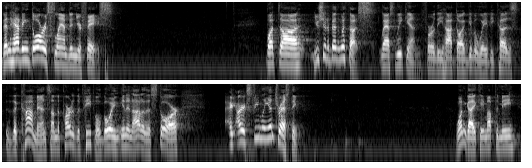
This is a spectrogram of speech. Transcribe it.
than having doors slammed in your face. But uh, you should have been with us last weekend for the hot dog giveaway because the comments on the part of the people going in and out of the store are, are extremely interesting. One guy came up to me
